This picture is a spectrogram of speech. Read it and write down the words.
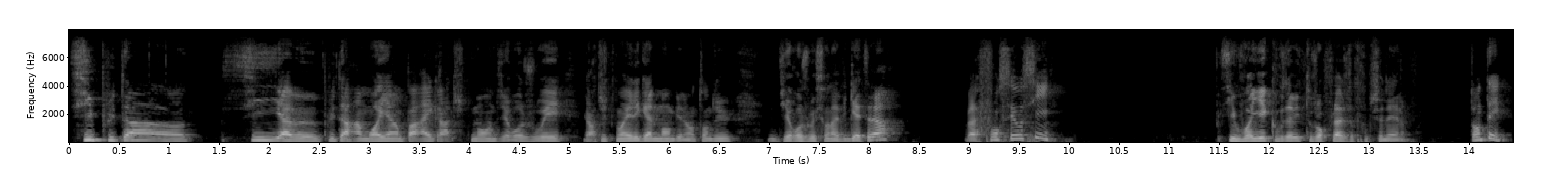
Si plus tard, s'il y a euh, plus tard un moyen, pareil, gratuitement, d'y rejouer, gratuitement et légalement, bien entendu, d'y rejouer sur navigateur, bah foncez aussi. Si vous voyez que vous avez toujours Flash de fonctionnel, tentez.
